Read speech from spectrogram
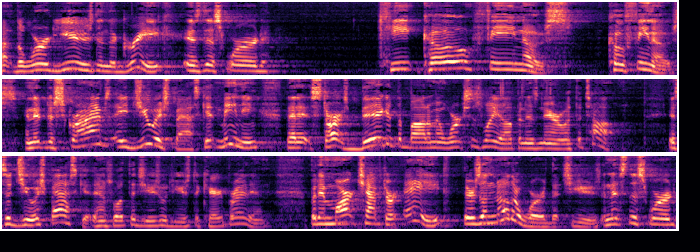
uh, the word used in the Greek is this word kophinos. Kophinos. And it describes a Jewish basket, meaning that it starts big at the bottom and works its way up and is narrow at the top. It's a Jewish basket, and it's what the Jews would use to carry bread in. But in Mark chapter 8, there's another word that's used, and it's this word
